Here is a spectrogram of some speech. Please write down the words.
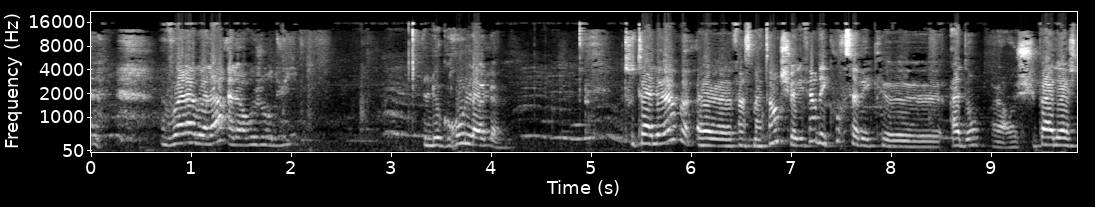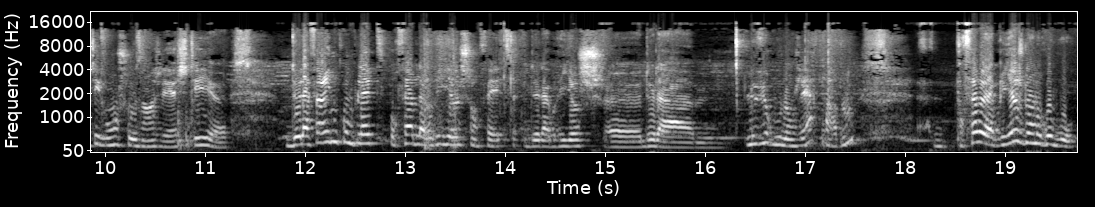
voilà, voilà. Alors aujourd'hui, le gros lol. Tout à l'heure, euh, enfin ce matin, je suis allée faire des courses avec Adam. Alors, je suis pas allée acheter grand-chose. Hein. J'ai acheté de la farine complète pour faire de la brioche, en fait. De la brioche, de la levure boulangère, pardon pour faire de la brioche dans le robot.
